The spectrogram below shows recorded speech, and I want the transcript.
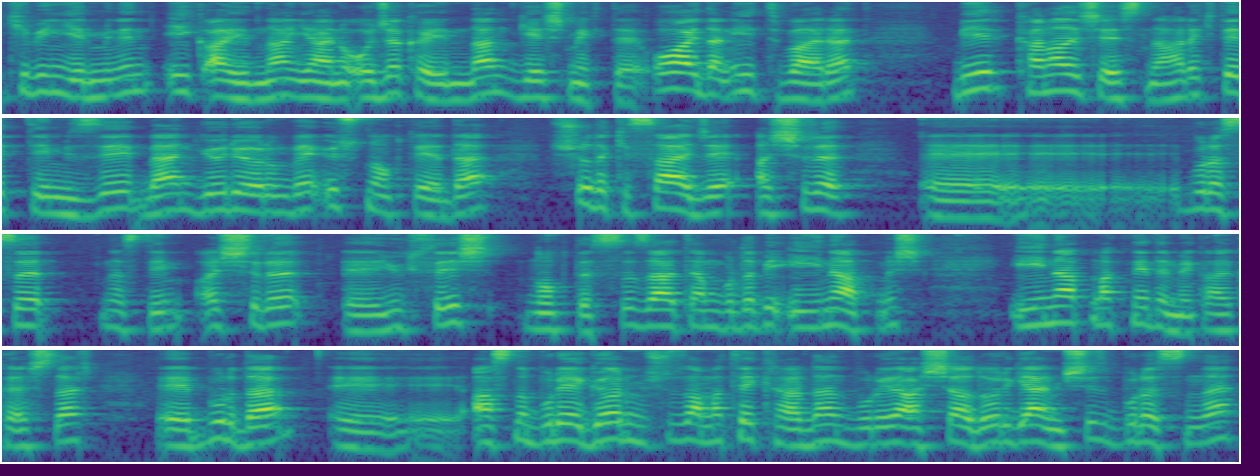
2020'nin ilk ayından yani Ocak ayından geçmekte. O aydan itibaren bir kanal içerisinde hareket ettiğimizi ben görüyorum ve üst noktaya da şuradaki sadece aşırı e, burası nasıl diyeyim aşırı e, yükseliş noktası zaten burada bir iğne atmış. İğne atmak ne demek arkadaşlar? E, burada e, aslında buraya görmüşüz ama tekrardan buraya aşağı doğru gelmişiz. Burasında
